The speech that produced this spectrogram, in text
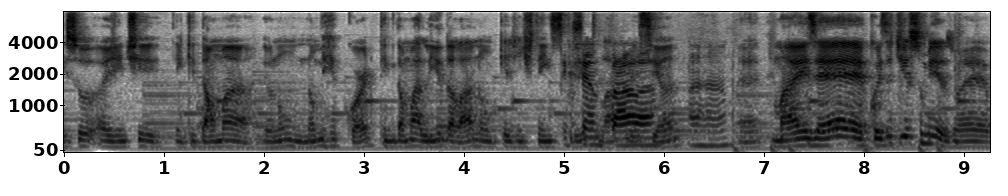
Isso a gente tem que dar uma. Eu não, não me recordo, tem que dar uma lida lá no que a gente tem Tem que escrito lá. Tá por esse ano. Uhum. É. Mas é coisa disso mesmo, é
